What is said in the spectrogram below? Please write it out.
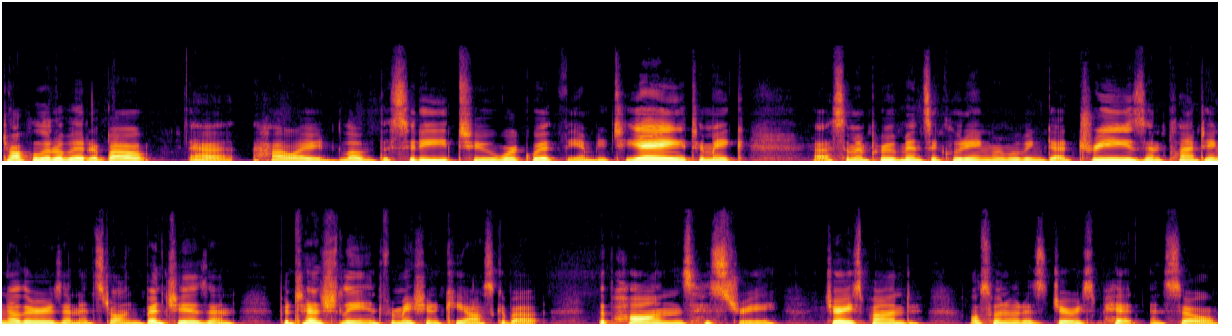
talk a little bit about uh, how I'd love the city to work with the MBTA to make uh, some improvements, including removing dead trees and planting others, and installing benches and potentially information kiosk about the pond's history. Jerry's Pond, also known as Jerry's Pit, and so.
